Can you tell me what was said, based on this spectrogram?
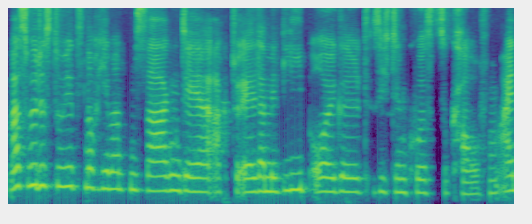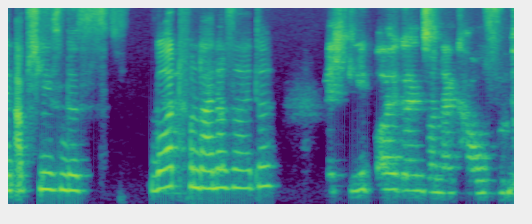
was würdest du jetzt noch jemandem sagen, der aktuell damit liebäugelt, sich den Kurs zu kaufen? Ein abschließendes Wort von deiner Seite? Nicht liebäugeln, sondern kaufen.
